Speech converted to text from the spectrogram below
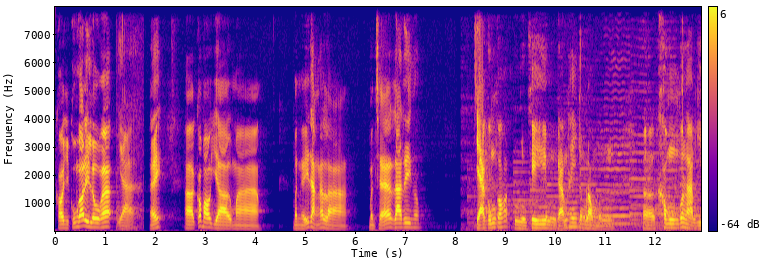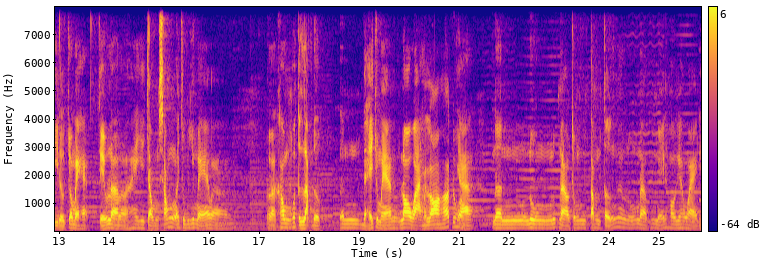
coi như cuốn gói đi luôn á. Dạ. Đấy. À, có bao giờ mà mình nghĩ rằng á là mình sẽ ra riêng không? Dạ cũng có. Nhiều khi mình cảm thấy trong lòng mình ờ, không có làm gì được cho mẹ. Kiểu là, là hai vợ chồng sống ở chung với mẹ mà là không có tự lập được. Nên để cho mẹ lo hoài. Mày lo hết đúng dạ nên luôn lúc nào trong tâm tưởng á, lúc nào cũng nghĩ thôi ra ngoài đi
